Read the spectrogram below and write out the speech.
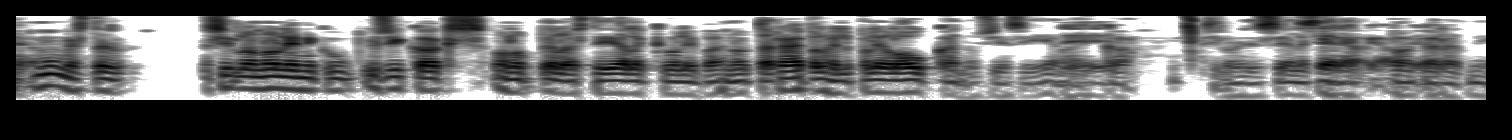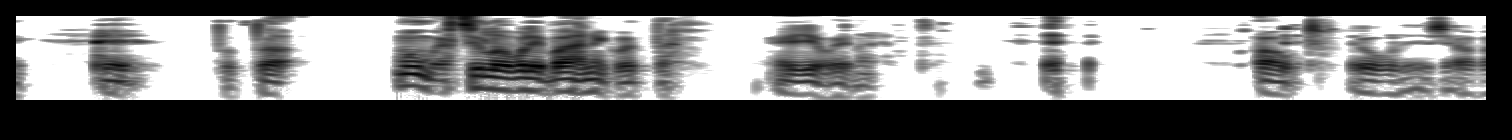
Joo. Mun mielestä silloin oli niin kuin 92 olympialaisten jälkeen oli vähän, mutta Raipalla oli paljon loukkaantumisia siihen Niin. aikaan. Silloin se Selkä selkeä oli, pakarat, niin Niin. tota, mun mielestä silloin oli vähän niin kuin, että ei ole enää. Että out. Joo, niin se on.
